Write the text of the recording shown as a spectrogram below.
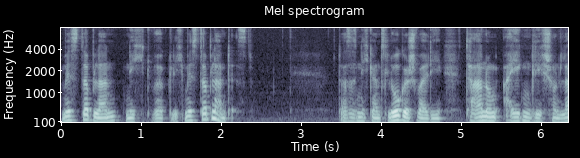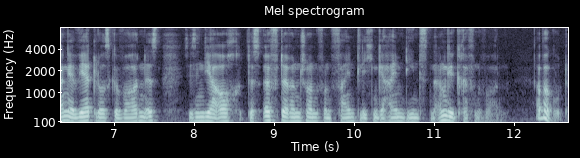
Mr. Blunt nicht wirklich Mr. Blunt ist. Das ist nicht ganz logisch, weil die Tarnung eigentlich schon lange wertlos geworden ist. Sie sind ja auch des Öfteren schon von feindlichen Geheimdiensten angegriffen worden. Aber gut.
